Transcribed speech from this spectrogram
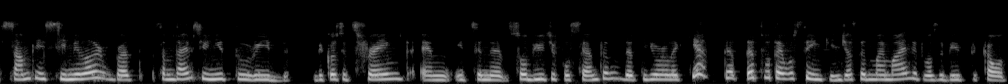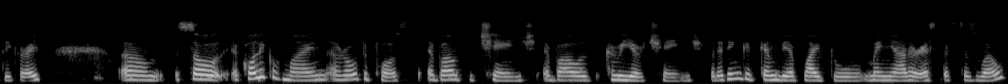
something similar, but sometimes you need to read because it's framed and it's in a so beautiful sentence that you're like, yeah, that, that's what I was thinking. Just in my mind, it was a bit chaotic, right? Um, so a colleague of mine wrote a post about the change, about career change, but I think it can be applied to many other aspects as well.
